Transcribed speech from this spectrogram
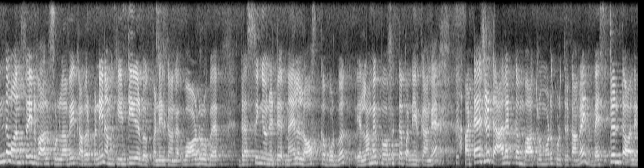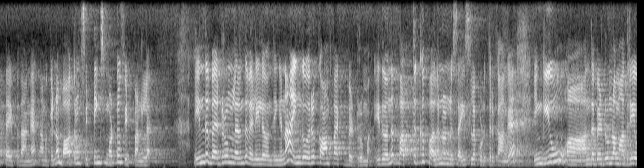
இந்த ஒன் சைடு வால் ஃபுல்லாகவே கவர் பண்ணி நமக்கு இன்டீரியர் ஒர்க் பண்ணியிருக்காங்க வார்ட்ரோபு ட்ரெஸ்ஸிங் யூனிட்டு மேலே லாஃப்ட் கபோர்ட் ஒர்க் எல்லாமே பர்ஃபெக்டாக பண்ணியிருக்காங்க அட்டாச்சு டாய்லெட் கம் பாத்ரூமோடு கொடுத்துருக்காங்க. இது வெஸ்டர்ன் டாய்லெட் டைப் தாங்க. நமக்கு இன்னும் பாத்ரூம் ஃபிட்டிங்ஸ் மட்டும் ஃபிட் பண்ணல. இந்த பெட்ரூம்லேருந்து வெளியில் வந்தீங்கன்னா இங்கே ஒரு காம்பேக்ட் பெட்ரூம் இது வந்து பத்துக்கு பதினொன்று சைஸில் கொடுத்துருக்காங்க. இங்கேயும் அந்த பெட்ரூமில் மாதிரியே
